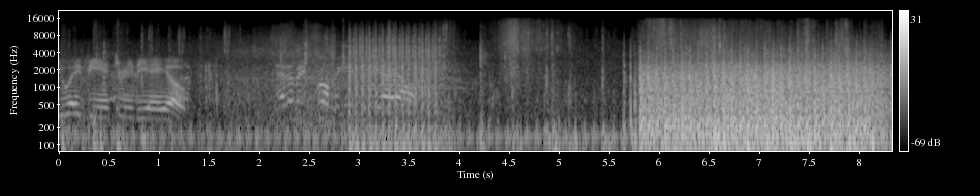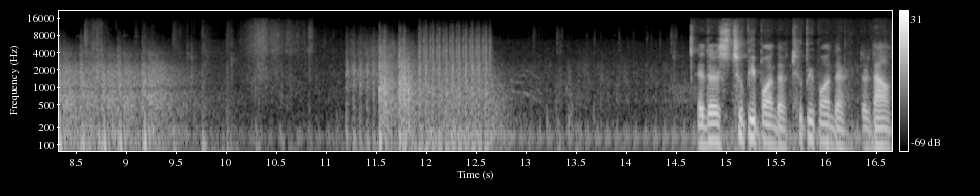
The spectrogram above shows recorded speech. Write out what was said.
UAV entering the AO. Enemy dropping into the AO. Hey, there's two people in there. Two people in there. They're down.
